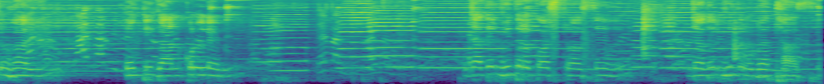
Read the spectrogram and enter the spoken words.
আমার ভাই, একটি গান করলেন। যাদের ভিতরে কষ্ট আছে, যাদের ভিতরে ব্যথা আছে,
